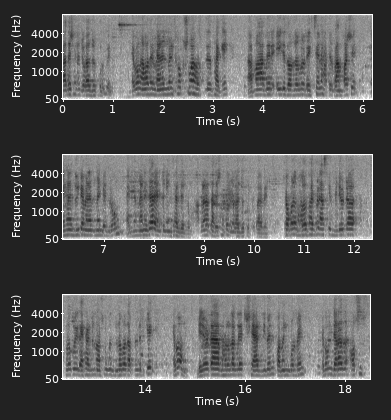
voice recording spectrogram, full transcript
তাদের সাথে যোগাযোগ করবেন। এবং আমাদের ম্যানেজমেন্ট সবসময় হসপিটালে থাকে। আমাদের এই যে দরজাগুলো দেখছেন, হাতের বাম পাশে, এখানে দুইটা ম্যানেজমেন্টের রুম একজন ম্যানেজার একজন ইনচার্জের রুম আপনারা তাদের সাথে যোগাযোগ করতে পারবেন। সকলে ভালো থাকবেন। আজকের ভিডিওটা পুরোপুরি দেখার জন্য অসংখ্য ধন্যবাদ আপনাদেরকে। এবং ভিডিওটা ভালো লাগলে শেয়ার দিবেন কমেন্ট করবেন। এবং যারা অসুস্থ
